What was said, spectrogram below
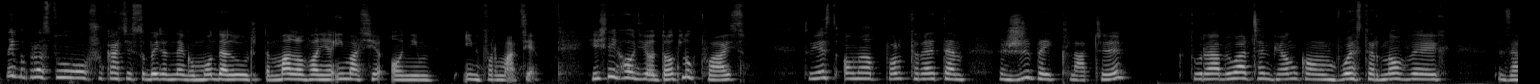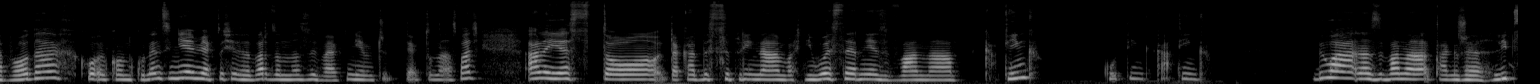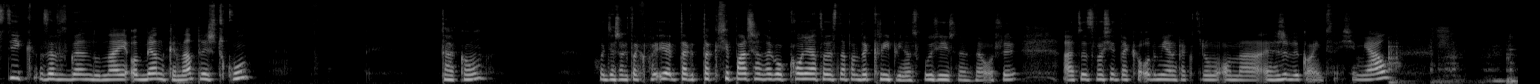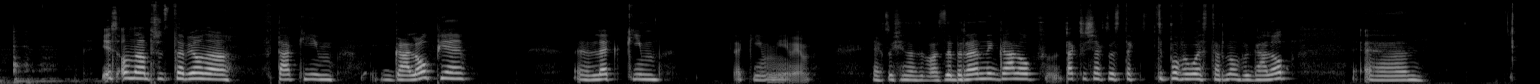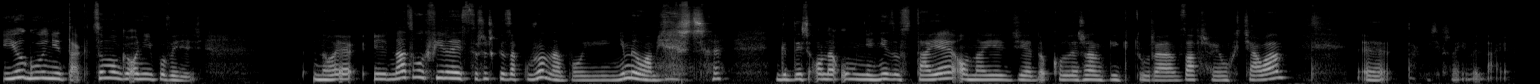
No i po prostu szukacie sobie danego modelu czy tam malowania i macie o nim informacje. Jeśli chodzi o Don't Look Twice, to jest ona portretem żywej klaczy, która była czempionką westernowych zawodach, ko- konkurencji. Nie wiem, jak to się za bardzo nazywa, jak, nie wiem, czy, jak to nazwać, ale jest to taka dyscyplina właśnie westernie zwana cutting. Cutting, cutting. Była nazywana także lipstick ze względu na jej odmiankę na pyszczku. Taką. Chociaż jak tak, tak, tak się patrzy na tego konia, to jest naprawdę creepy, no spójrzcie na te oczy. Ale to jest właśnie taka odmianka, którą ona, żywy koń w sensie miał. Jest ona przedstawiona w takim galopie, e, lekkim, takim, nie wiem, jak to się nazywa, zebrany galop. Tak czy siak to jest taki typowy westernowy galop. I ogólnie tak, co mogę o niej powiedzieć? No, na tą chwilę jest troszeczkę zakurzona, bo jej nie myłam jeszcze, gdyż ona u mnie nie zostaje. Ona jedzie do koleżanki, która zawsze ją chciała. E, tak mi się przynajmniej wydaje.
